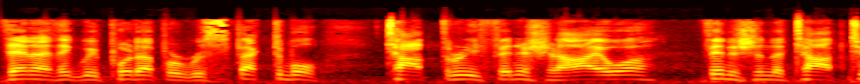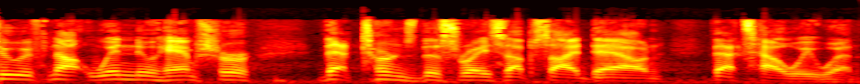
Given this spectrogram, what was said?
Then I think we put up a respectable top three finish in Iowa, finish in the top two, if not win New Hampshire. That turns this race upside down. That's how we win.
